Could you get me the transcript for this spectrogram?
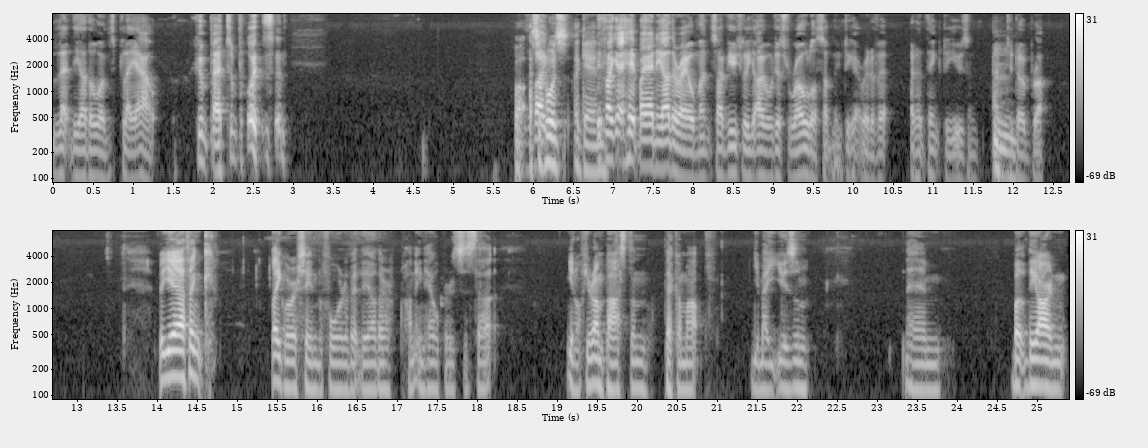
let the other ones play out compared to poison. but I If I- suppose again. If I get hit by any other ailments, I've usually I will just roll or something to get rid of it. I don't think to use an antidobra. But yeah, I think, like we were saying before about the other hunting helpers, is that you know if you run past them, pick them up, you might use them, um, but they aren't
